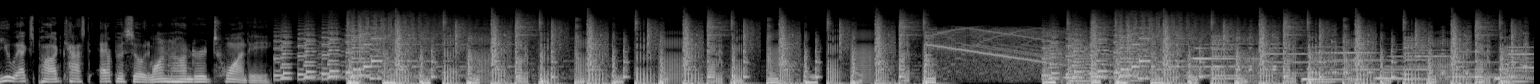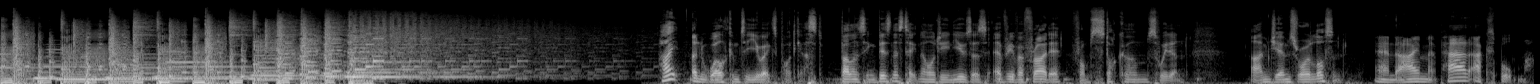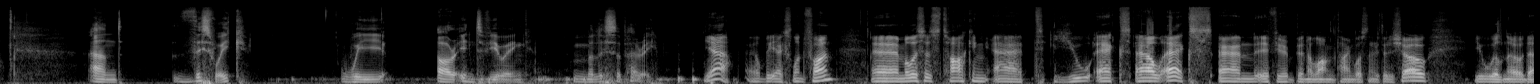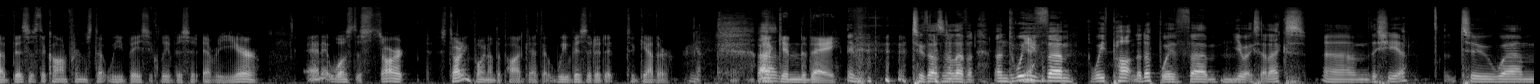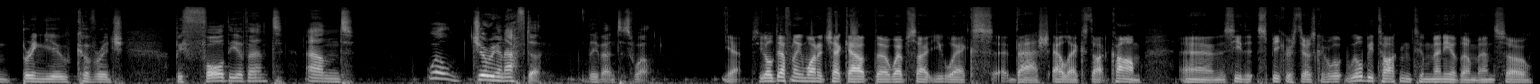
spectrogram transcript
UX Podcast Episode 120. Hi, and welcome to UX Podcast, balancing business, technology, and users every other Friday from Stockholm, Sweden. I'm James Royal-Lawson, And I'm Per Axbom. and this week we are interviewing Melissa Perri. Yeah, it'll be excellent fun. Uh, Melissa's talking at UXLX, and if you've been a long time listener to the show, you will know that this is the conference that we basically visit every year. And it was the start starting point of the podcast that we visited it together Yeah. back Um, in the day. in 2011, and we've um, we've partnered up with um, Mm. UXLX um, this year to um, bring you coverage before the event and well during and after the event as well. Yeah, so you'll definitely want to check out the website ux-lx.com and see the speakers there. 'cause We'll, we'll be talking to many of them, and so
